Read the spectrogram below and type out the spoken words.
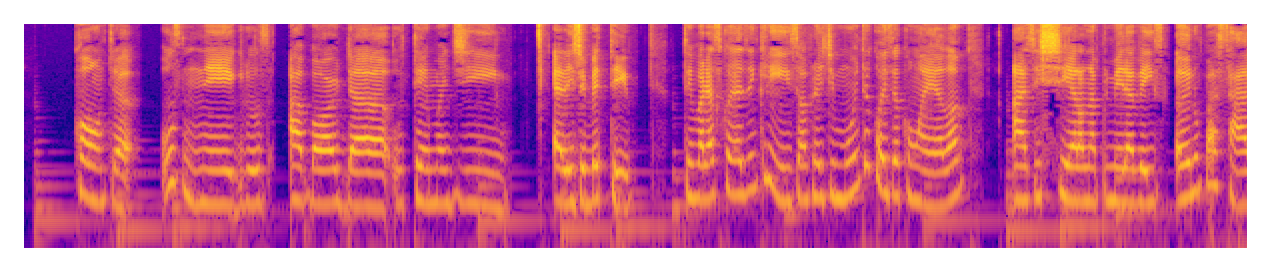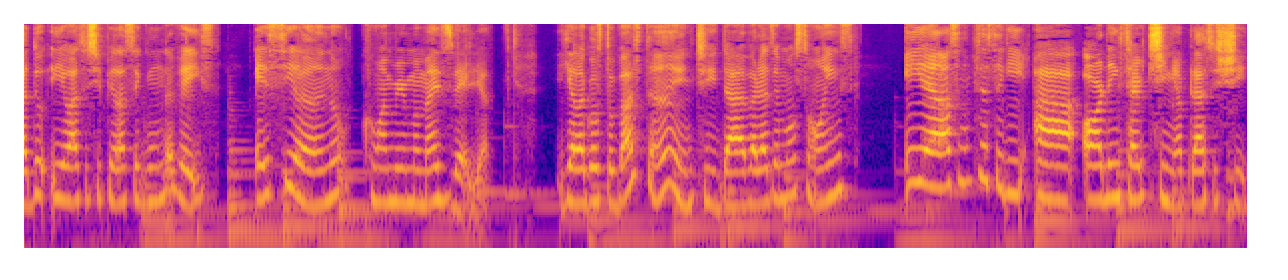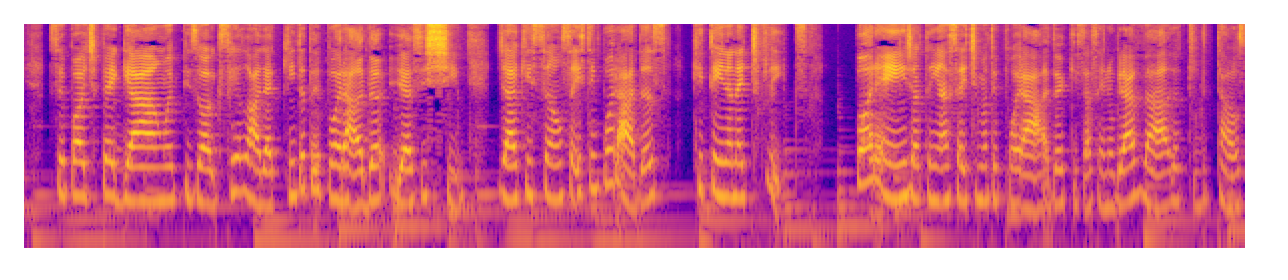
contra os negros, aborda o tema de LGBT. Tem várias coisas incríveis, eu aprendi muita coisa com ela. Assisti ela na primeira vez ano passado e eu assisti pela segunda vez esse ano com a minha irmã mais velha. E ela gostou bastante, dá várias emoções e ela você não precisa seguir a ordem certinha para assistir. Você pode pegar um episódio, sei lá, da quinta temporada e assistir, já que são seis temporadas que tem na Netflix. Porém, já tem a sétima temporada que está sendo gravada, tudo e tal.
